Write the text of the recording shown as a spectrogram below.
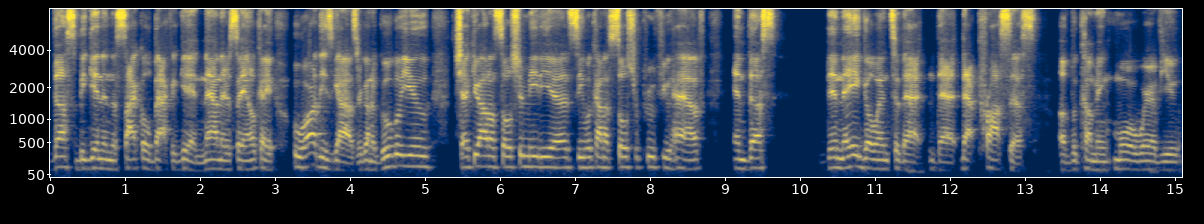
thus beginning the cycle back again. Now they're saying, okay, who are these guys? They're going to Google you, check you out on social media, see what kind of social proof you have, and thus then they go into that that that process of becoming more aware of you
